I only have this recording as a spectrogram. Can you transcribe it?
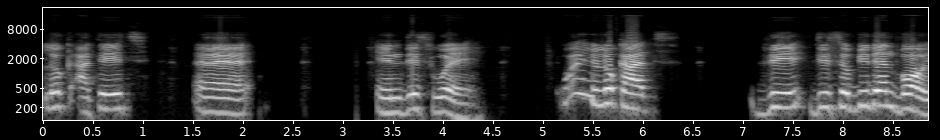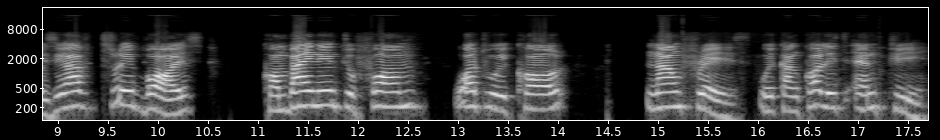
look at it uh, in this way. When you look at the disobedient boys, you have three boys combining to form what we call noun phrase. We can call it NP.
